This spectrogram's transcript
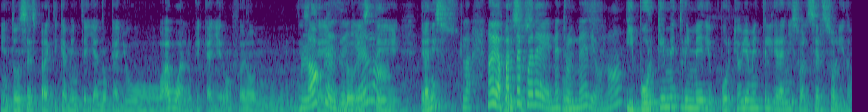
entonces prácticamente ya no cayó agua, lo que cayeron fueron este, bloques de hielo. Este, granizos. No, y aparte fue de metro y medio, ¿no? ¿Y por qué metro y medio? Porque obviamente el granizo al ser sólido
